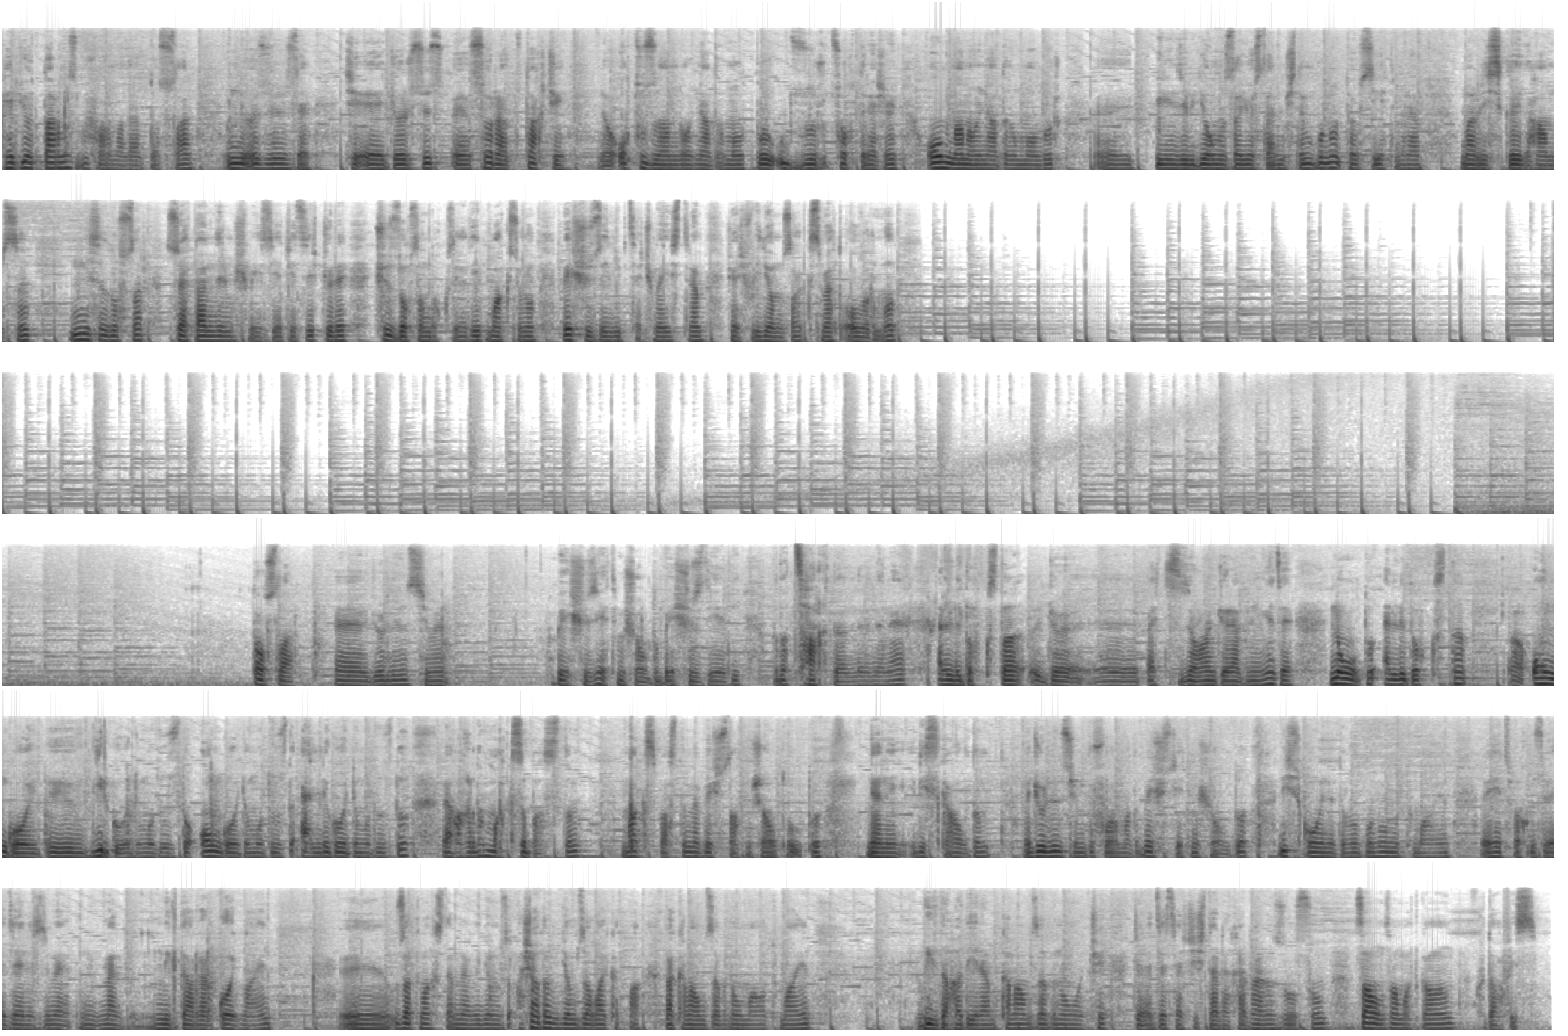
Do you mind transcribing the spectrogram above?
periodlarımız bu formadadır dostlar. İndi özünüz də e, görürsüz, e, sonra tutaq ki, e, 30 ilə də oynadığım olur. Bu uzur çox dəyişir. 10 ilə oynadığım olur. Birinci videomuzda göstərmişdim. Bunu tövsiyə etmirəm. Bunlar risklidir hamısı. İndi isə dostlar, sürətləndirilmiş versiyaya keçirik. Görək 299 eləyib maksimum 500 eləyib çəkmək istəyirəm. Görək videomuza qismət olurmu? Dostlar, e, gördüyünüz kimi 570 oldu, 500 deyirdik. Bu da çarx döndür nənə. 59-da gö e, bəlkə siz oranı görə bilməyəcək. Nə oldu? 59-da 10 qoydu, 1 qoydum uduzdu, 10 qoydum uduzdu, 50 qoydum uduzdu və axırda maksı bastım. Max bastım və 566 oldu. Yəni risk aldım və gördüyünüz kimi bu formada 570 oldu. Risk oyunudur bu, bunu unutmayın və heç vaxt üzüləcəyiniz miqdarlar qoymayın. Ee, uzatmaq istəmirəm videomuzu. Aşağıdan videomuza like atmaq və kanalımıza abunə olmağı unutmayın. Bir daha deyirəm, kanalımıza abunə olun ki, gələcək çəkilişlərdən xəbəriniz olsun. Sağ olun, salamat qalın. Xudahafiz.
